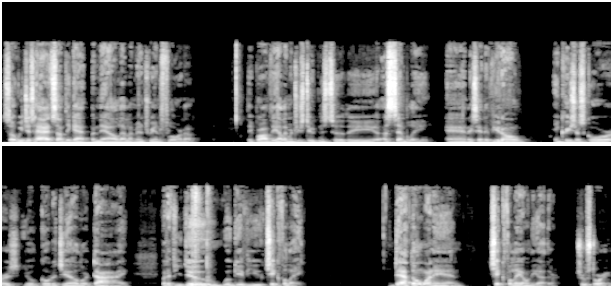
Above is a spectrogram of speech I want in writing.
So we just had something at Bunnell Elementary in Florida. They brought the elementary students to the assembly and they said, if you don't increase your scores, you'll go to jail or die. But if you do, we'll give you Chick fil A. Death on one hand, Chick fil A on the other. True story,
